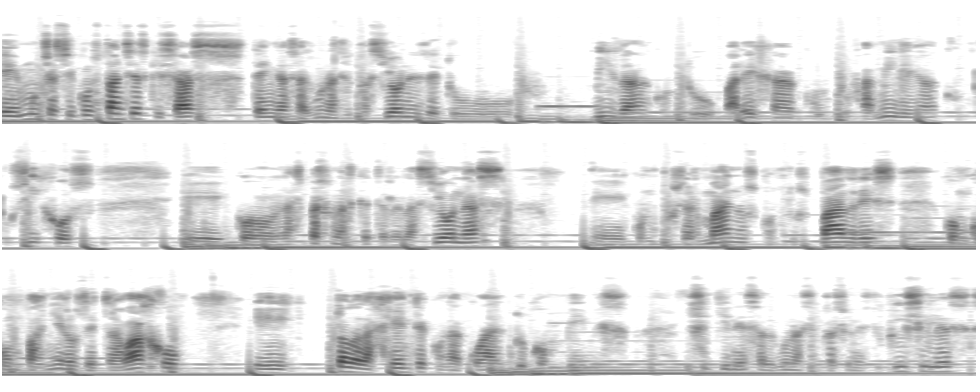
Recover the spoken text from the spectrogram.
En muchas circunstancias quizás tengas algunas situaciones de tu vida, con tu pareja, con tu familia, con tus hijos, eh, con las personas que te relacionas, eh, con tus hermanos, con tus padres, con compañeros de trabajo y toda la gente con la cual tú convives. Y si tienes algunas situaciones difíciles,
